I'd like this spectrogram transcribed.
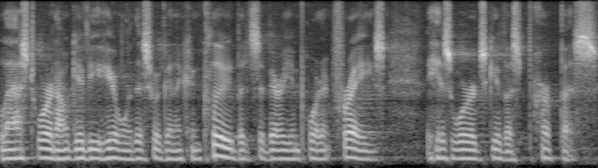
Last word I'll give you here, with this we're going to conclude, but it's a very important phrase. His words give us purpose.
